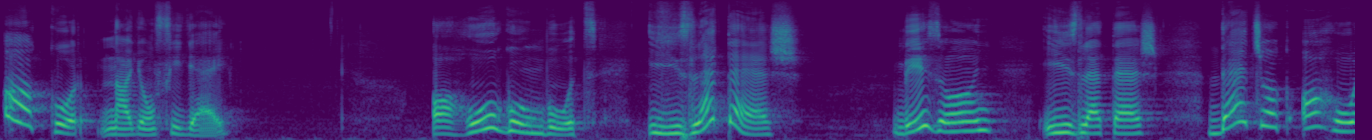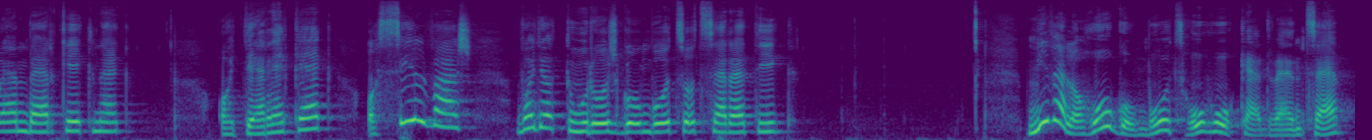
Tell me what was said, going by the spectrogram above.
Akkor nagyon figyelj. A hógombóc ízletes? Bizony, ízletes, de csak a hóemberkéknek. A gyerekek a szilvás vagy a túros gombócot szeretik. Mivel a hógombóc hóhó kedvence,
